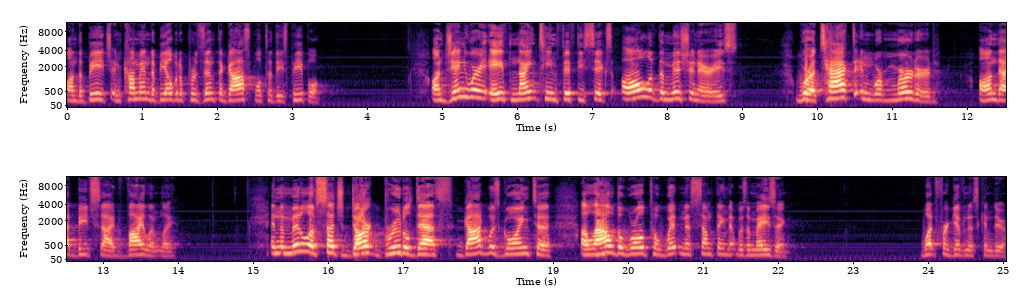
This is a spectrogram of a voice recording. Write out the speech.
on the beach and come in to be able to present the gospel to these people. On January 8th, 1956, all of the missionaries were attacked and were murdered on that beachside violently. In the middle of such dark, brutal deaths, God was going to allow the world to witness something that was amazing what forgiveness can do.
